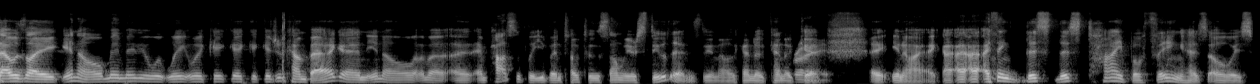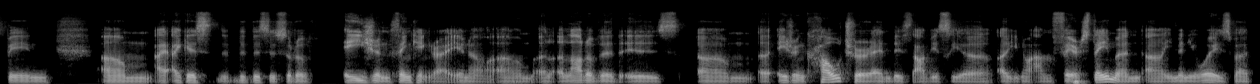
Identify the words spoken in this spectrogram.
I was like, you know, maybe we, we, we could, could, could just come back and you know, uh, uh, and possibly even talk to some of your students. You know, kind of, kind of right. get, uh, you know, I, I, I think this this type of thing has always been, um, I, I guess th- this is sort of Asian thinking, right? You know, um, a, a, lot of it is um, uh, Asian culture, and it's obviously a, a, you know unfair statement uh, in many ways. But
